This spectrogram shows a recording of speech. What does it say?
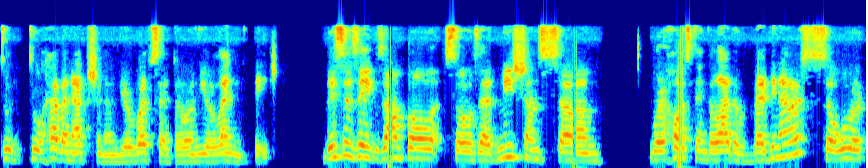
to, to have an action on your website or on your landing page. This is the example. So the admissions um, we're hosting a lot of webinars. So we, were,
